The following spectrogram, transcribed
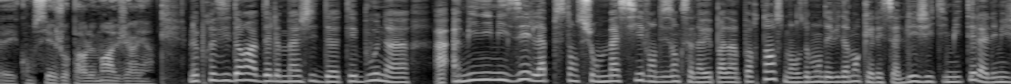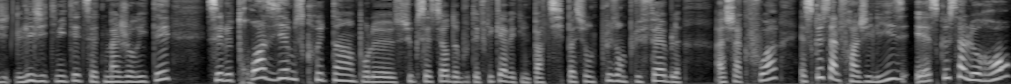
et qu'on siège au Parlement algérien. Le président Abdelmajid Tebboune a, a, minimisé l'abstention massive en disant que ça n'avait pas d'importance, mais on se demande évidemment quelle est sa légitimité, la légitimité de cette majorité. C'est le troisième scrutin pour le successeur de Bouteflika avec une participation de plus en plus faible à chaque fois. Est-ce que ça le fragilise et est-ce que ça le rend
